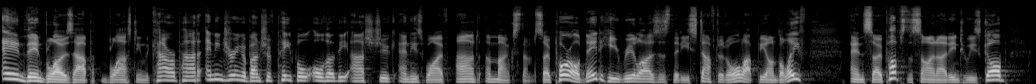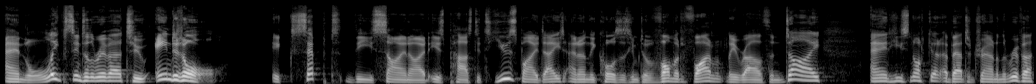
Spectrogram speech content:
and then blows up, blasting the car apart and injuring a bunch of people, although the Archduke and his wife aren't amongst them. So poor old Ned, he realizes that he stuffed it all up beyond belief, and so pops the cyanide into his gob and leaps into the river to end it all except the cyanide is past its use by date and only causes him to vomit violently rather than die, and he's not about to drown in the river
